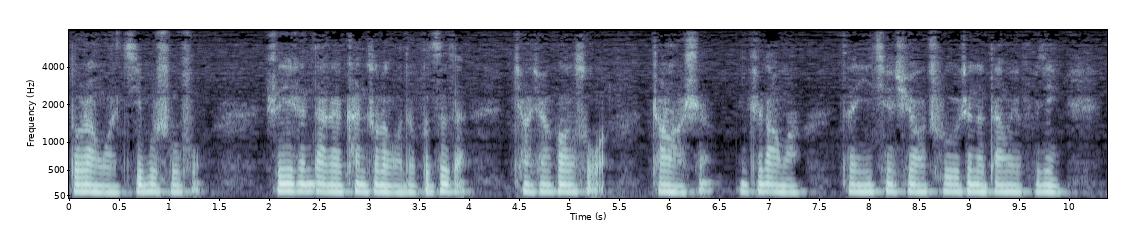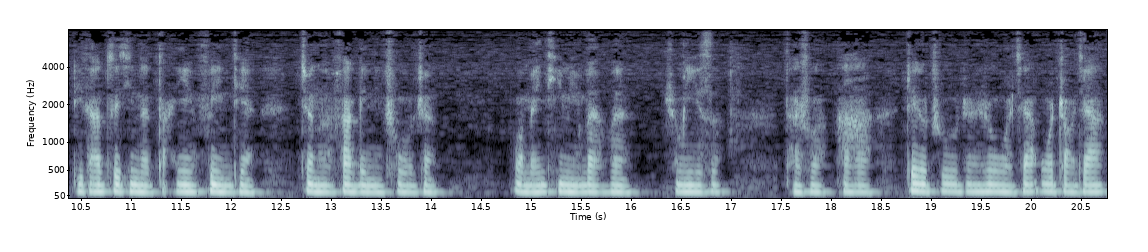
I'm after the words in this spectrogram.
都让我极不舒服。实习生大概看出了我的不自在，悄悄告诉我：“张老师，你知道吗？在一切需要出入证的单位附近，离他最近的打印复印店就能发给你出入证。”我没听明白，问什么意思？他说：“哈哈，这个出入证是我家我找家。”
